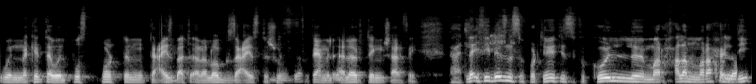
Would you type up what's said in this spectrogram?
وإنك أنت وال post mortem وأنت عايز بقى تقرأ logs عايز تشوف تعمل. alerting مش عارف إيه فهتلاقي في business opportunities في كل مرحلة من المراحل. دي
